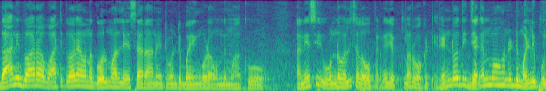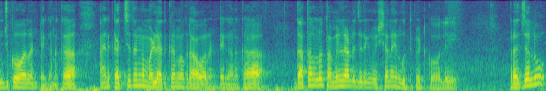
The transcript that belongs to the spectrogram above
దాని ద్వారా వాటి ద్వారా ఏమైనా గోల్మాల్ చేశారా అనేటువంటి భయం కూడా ఉంది మాకు అనేసి ఉండవల్లి చాలా ఓపెన్గా చెప్తున్నారు ఒకటి. రెండోది జగన్మోహన్ రెడ్డి మళ్ళీ పుంజుకోవాలంటే కనుక ఆయన ఖచ్చితంగా మళ్ళీ అధికారంలోకి రావాలంటే కనుక గతంలో తమిళనాడు జరిగిన విషయాలు ఆయన గుర్తుపెట్టుకోవాలి. ప్రజలు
